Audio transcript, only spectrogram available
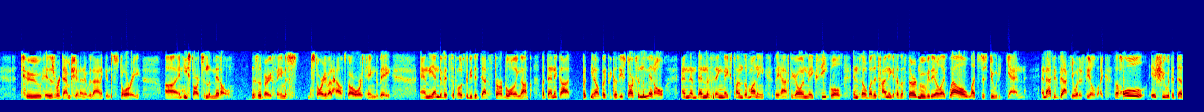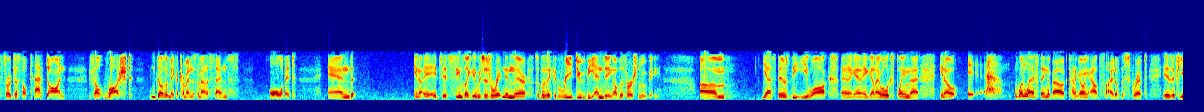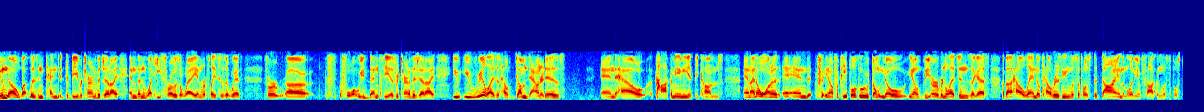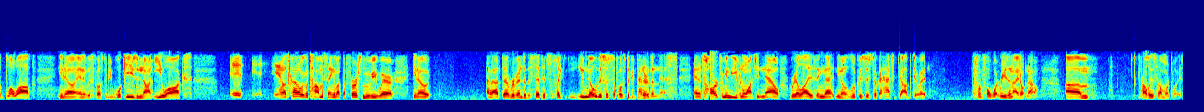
to his redemption, and it was Anakin's story uh, and he starts in the middle. This is a very famous story about how Star Wars came to be, and the end of it's supposed to be the Death Star blowing up. But then it got, but you know, but because he starts in the middle, and then then the thing makes tons of money, they have to go and make sequels. And so by the time they get to the third movie, they're like, well, let's just do it again. And that's exactly what it feels like. The whole issue with the Death Star just felt tacked on, felt rushed. Doesn't make a tremendous amount of sense, all of it, and you know, it, it seems like it was just written in there so that they could redo the ending of the first movie. Um, yes, there's the Ewoks, and again, again, I will explain that. You know, it, one last thing about kind of going outside of the script is if you know what was intended to be Return of the Jedi, and then what he throws away and replaces it with for. Uh, for what we then see as Return of the Jedi, you you realize just how dumbed down it is and how cockamamie it becomes. And I don't want to, and for, you know, for people who don't know, you know, the urban legends, I guess, about how Lando Calrissian was supposed to die and the Millennium Falcon was supposed to blow up, you know, and it was supposed to be Wookiees and not Ewoks. It, it you know, it's kind of like what Tom was saying about the first movie, where, you know, about uh, Revenge of the Sith, it's just like you know this is supposed to be better than this, and it's hard for me to even watch it now, realizing that you know Lucas just took a hatchet job to it. For for what reason I don't know. Um, probably to sell more toys.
